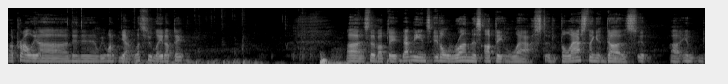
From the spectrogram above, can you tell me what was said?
uh, probably, uh, we want, yeah, let's do late update uh, instead of update. That means it'll run this update last. It- the last thing it does, it uh, in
